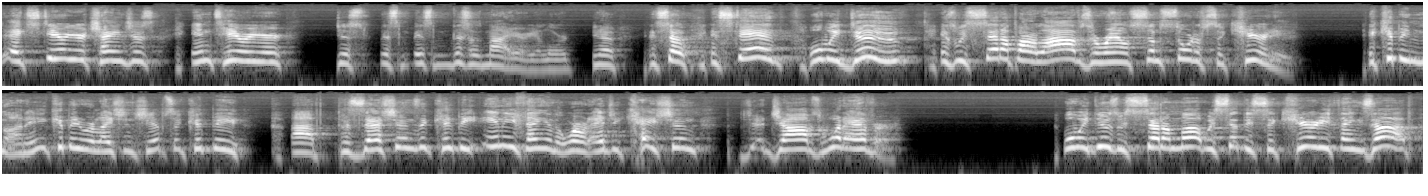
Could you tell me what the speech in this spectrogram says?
exterior changes, interior, just this, this, this is my area, Lord. You know, and so instead, what we do is we set up our lives around some sort of security. It could be money, it could be relationships, it could be uh, possessions, it could be anything in the world, education, j- jobs, whatever. What we do is we set them up, we set these security things up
